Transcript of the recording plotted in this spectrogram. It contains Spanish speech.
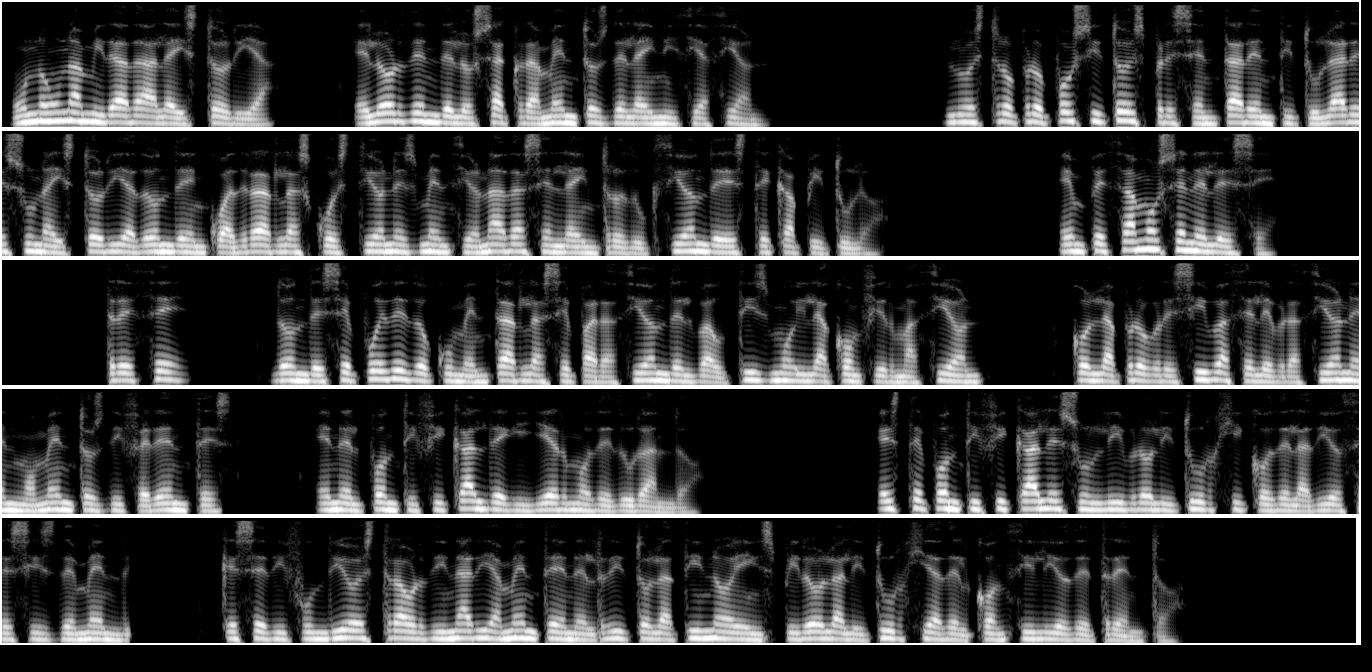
1. Una mirada a la historia, el orden de los sacramentos de la iniciación. Nuestro propósito es presentar en titulares una historia donde encuadrar las cuestiones mencionadas en la introducción de este capítulo. Empezamos en el S. 13, donde se puede documentar la separación del bautismo y la confirmación, con la progresiva celebración en momentos diferentes, en el pontifical de Guillermo de Durando. Este pontifical es un libro litúrgico de la diócesis de Mende, que se difundió extraordinariamente en el rito latino e inspiró la liturgia del concilio de Trento.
